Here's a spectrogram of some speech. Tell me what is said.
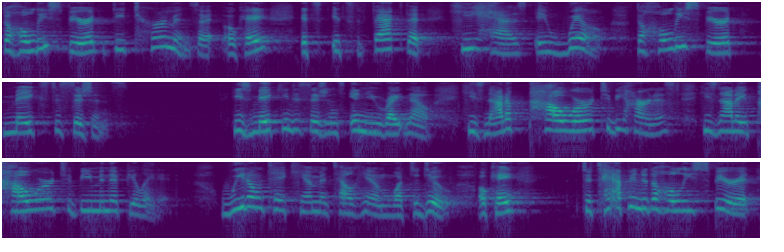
The Holy Spirit determines it, okay? It's, it's the fact that He has a will. The Holy Spirit makes decisions. He's making decisions in you right now. He's not a power to be harnessed, He's not a power to be manipulated. We don't take Him and tell Him what to do, okay? To tap into the Holy Spirit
